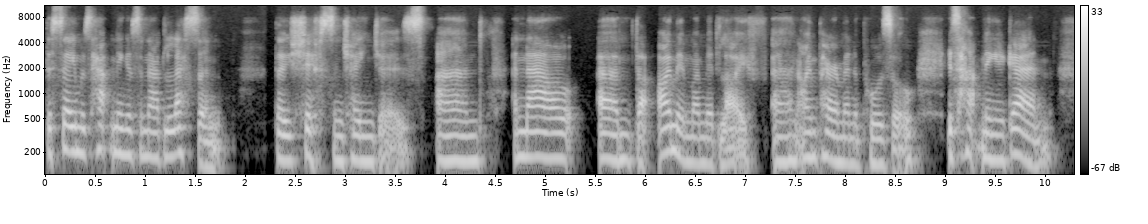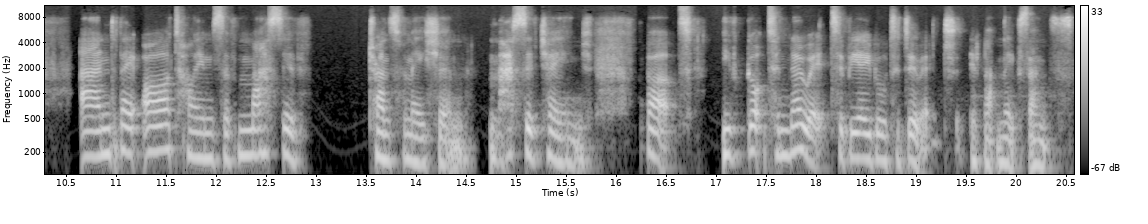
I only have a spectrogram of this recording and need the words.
the same was happening as an adolescent those shifts and changes. And and now um, that I'm in my midlife and I'm perimenopausal is happening again. And they are times of massive transformation massive change but you've got to know it to be able to do it if that makes sense.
